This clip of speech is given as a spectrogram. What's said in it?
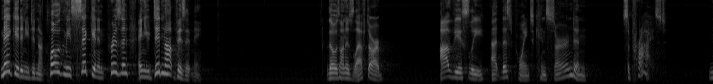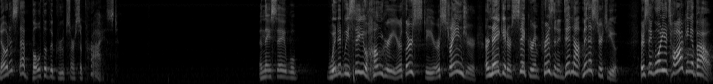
naked, and you did not clothe me, sick and in prison, and you did not visit me. Those on his left are obviously, at this point, concerned and surprised. Notice that both of the groups are surprised. And they say, Well, when did we see you hungry or thirsty or a stranger or naked or sick or in prison and did not minister to you? They're saying, What are you talking about?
